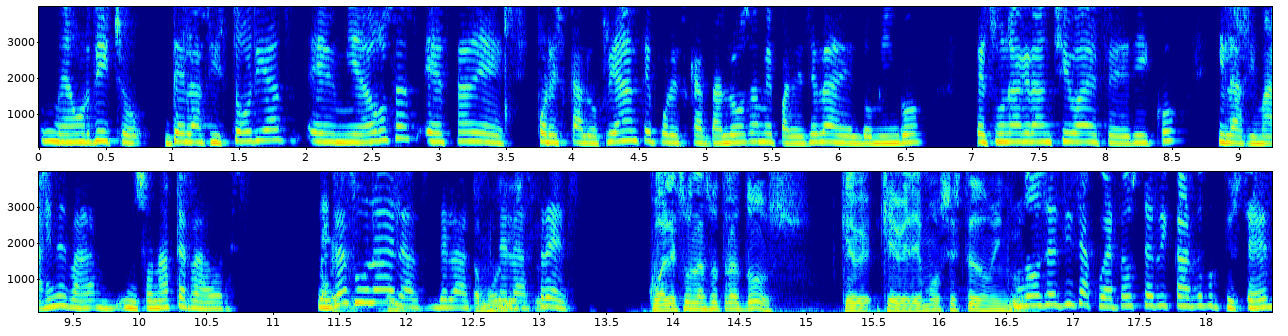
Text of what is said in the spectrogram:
mejor dicho, de las historias eh, miedosas, esta de por escalofriante, por escandalosa, me parece la del domingo, es una gran chiva de Federico y las imágenes son aterradoras. Esa es una de las, de las, de las tres. ¿Cuáles son las otras dos que, veremos este domingo? No sé si se acuerda usted, Ricardo, porque ustedes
